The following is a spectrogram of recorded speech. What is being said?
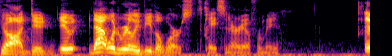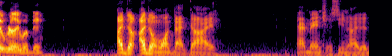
God, dude, it, that would really be the worst case scenario for me. It really would be. I don't, I don't want that guy at Manchester United.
